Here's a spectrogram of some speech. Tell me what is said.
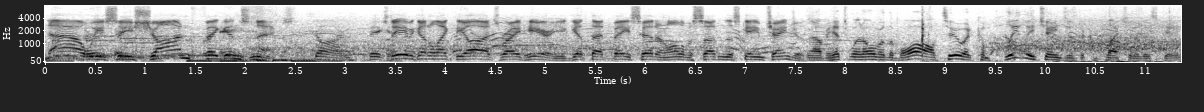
Now we see Chone Figgins next. Sean, Steve, you got to like the odds right here. You get that base hit, and all of a sudden this game changes. Now, if he hits one over the ball, too, it completely changes the complexion of this game.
